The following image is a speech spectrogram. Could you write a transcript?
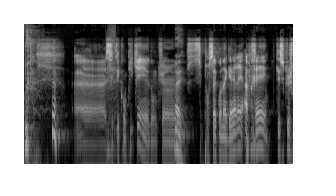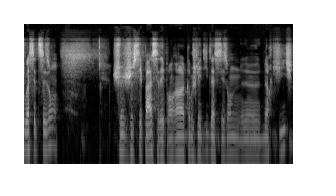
C'était compliqué, donc Ouais. c'est pour ça qu'on a galéré. Après, qu'est-ce que je vois cette saison? Je, je sais pas, ça dépendra, comme je l'ai dit, de la saison de Nurkic.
